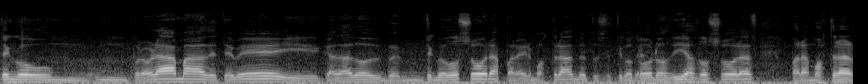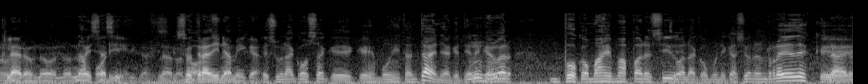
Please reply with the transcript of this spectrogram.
tengo un, programa de TV y cada dos, tengo dos horas para ir mostrando, entonces tengo todos los días dos horas para mostrar claro, no, no, no es políticas. es otra dinámica. Es una cosa que, es muy instantánea, que tiene que ver un poco más y más parecido a la comunicación en redes que... Claro,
